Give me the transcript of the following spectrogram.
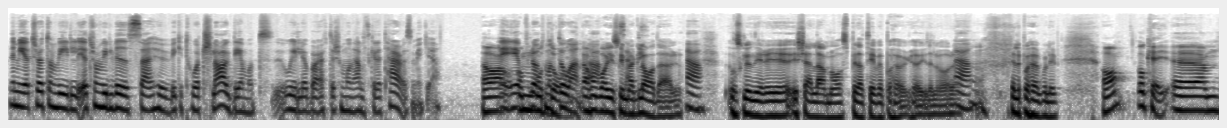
Nej, men jag tror att de vill, jag tror de vill visa hur, vilket hårt slag det är mot Willow bara eftersom hon älskade Tara så mycket. Ja, Nej, förlåt, mot Dawn. Ja, hon Ja, var ju så himla glad där. Ja, Hon skulle ner i, i källaren och spela tv på hög höjd eller vad det ja. Eller på hög volym. Ja, okej. ehm.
